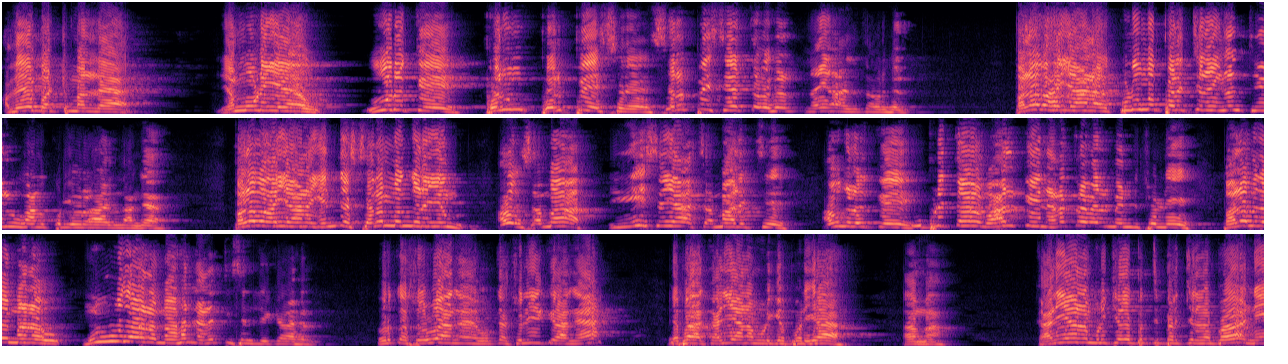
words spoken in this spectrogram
அதே மட்டுமல்ல நம்முடைய ஊருக்கு பெரும் பொறுப்பை சிறப்பை சேர்த்தவர்கள் நைனா அவர்கள். பல வகையான குடும்ப பிரச்சனைகளும் தீர்வு காணக்கூடியவர்களாக இருந்தாங்க. பல வகையான எந்த சிரமங்களையும் அவங்க சமா ஈஸியா சமாளிச்சு அவங்களுக்கு இப்படித்தான் வாழ்க்கையை நடத்த வேண்டும் என்று சொல்லி பல விதமான முன்னுதாரணமாக நடத்தி சென்றிருக்கிறார்கள். ஒருக்கா சொல்லுவாங்க ஒருக்கா சொல்லியிருக்கிறாங்க எப்பா கல்யாணம் முடிக்க போறியா? ஆமா. கல்யாணம் முடிக்கிறத பத்தி பிரச்சனைப்பா நீ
